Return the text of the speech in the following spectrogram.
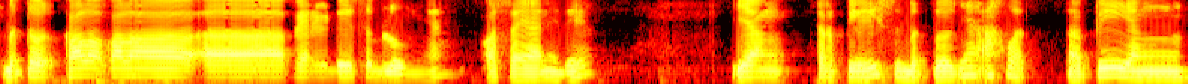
Betul. Kalau kalau eh, periode sebelumnya Osean itu ya, yang terpilih sebetulnya Ahwat, tapi yang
